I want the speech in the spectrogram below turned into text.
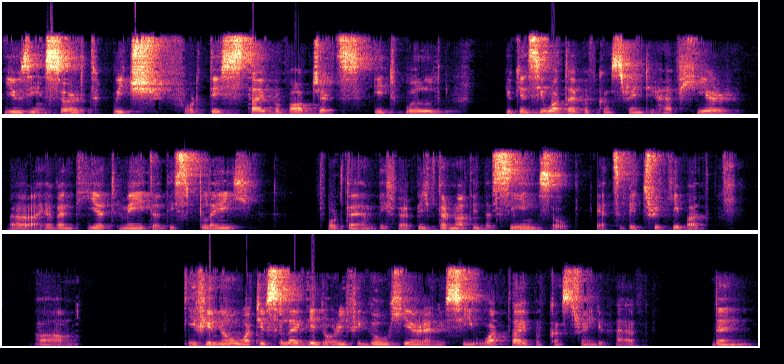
use insert, which for this type of objects, it will you can see what type of constraint you have here. Uh, I haven't yet made a display for them if, uh, if they're not in the scene, so yeah, it's a bit tricky, but um, if you know what you selected or if you go here and you see what type of constraint you have, then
